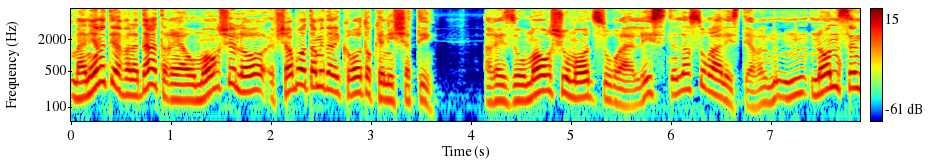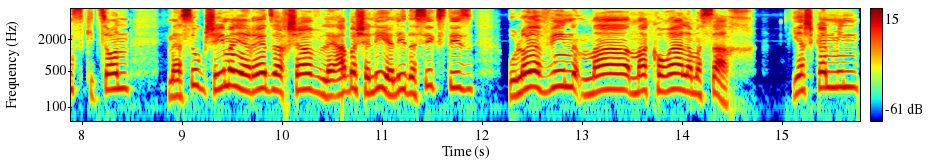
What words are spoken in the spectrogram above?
מעניין אותי אבל לדעת, הרי ההומור שלו, אפשר באותה מידה לקרוא אותו כנישתי. הרי זה הומור שהוא מאוד סוריאליסט, לא סוריאליסטי, אבל נונסנס קיצון מהסוג שאם אני אראה את זה עכשיו לאבא שלי, יליד הסיקסטיז, הוא לא יבין מה, מה קורה על המסך. יש כאן מין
